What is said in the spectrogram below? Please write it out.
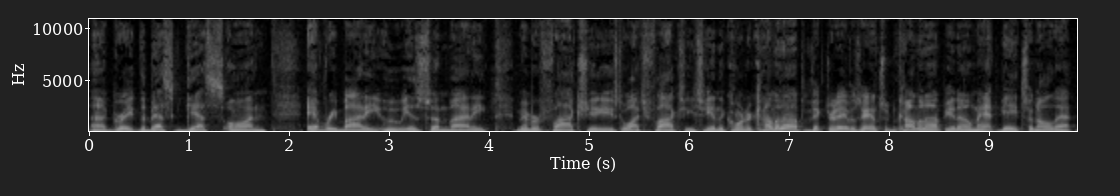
Uh, great, the best guests on everybody who is somebody. Remember Fox? You used to watch Fox. You see in the corner coming up, Victor Davis Hanson coming up. You know Matt Gaetz and all that.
